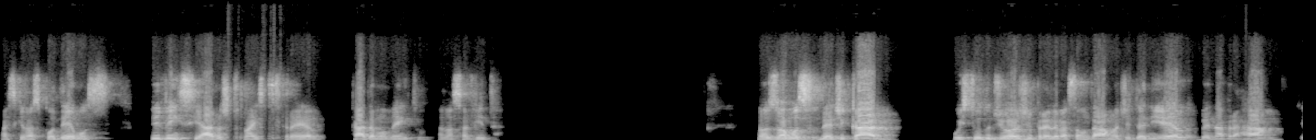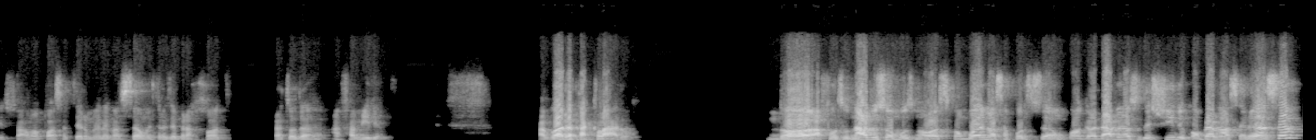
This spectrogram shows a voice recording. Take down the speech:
mas que nós podemos vivenciar o Shema Israel cada momento da nossa vida. Nós vamos dedicar o estudo de hoje para a elevação da alma de Daniel Ben Abraham, que sua alma possa ter uma elevação e trazer brachot para toda a família. Agora está claro. Nós, afortunados somos nós, com boa é nossa porção, com agradável nosso destino e com bela nossa herança.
